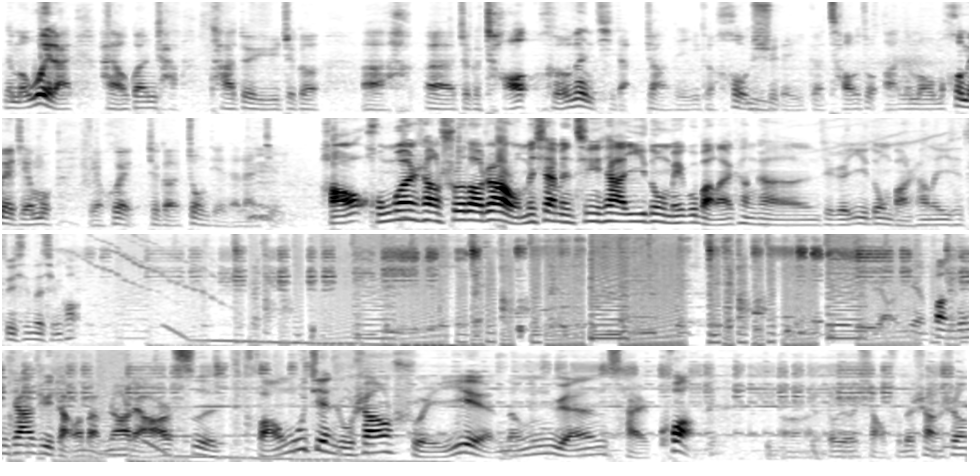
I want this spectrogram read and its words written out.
那么未来还要观察。他对于这个啊呃这个朝核问题的这样的一个后续的一个操作啊，那么我们后面节目也会这个重点的来解读。好，宏观上说到这儿，我们下面听一下异动美股榜，来看看这个异动榜上的一些最新的情况。表现：办公家具涨了百分之二点二四，房屋建筑商、水业、能源、采矿，呃都有小幅的上升。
